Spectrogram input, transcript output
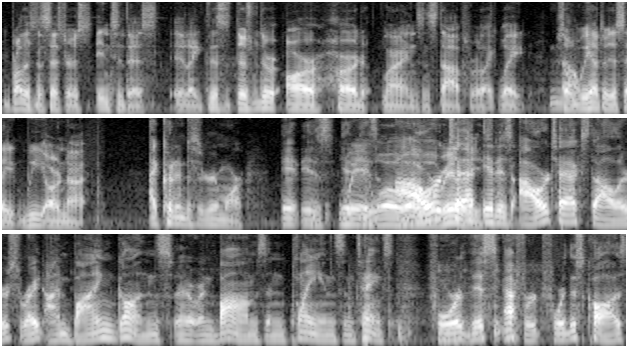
brothers and sisters into this, it, like this, there's there are hard lines and stops. We're like, wait. So we have to just say we are not. I couldn't disagree more. It is it Wait, is whoa, whoa, whoa, our ta- really? it is our tax dollars, right? I'm buying guns uh, and bombs and planes and tanks for this effort for this cause.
